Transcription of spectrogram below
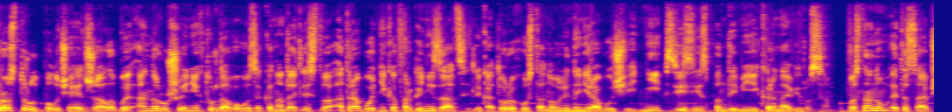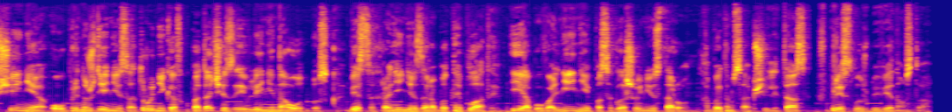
Роструд получает жалобы о нарушениях трудового законодательства от работников организаций, для которых установлены нерабочие дни в связи с пандемией коронавируса. В основном это сообщения о принуждении сотрудников к подаче заявлений на отпуск без сохранения заработной платы и об увольнении по соглашению сторон. Об этом сообщили ТАСС в пресс-службе ведомства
